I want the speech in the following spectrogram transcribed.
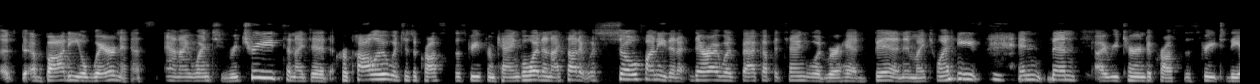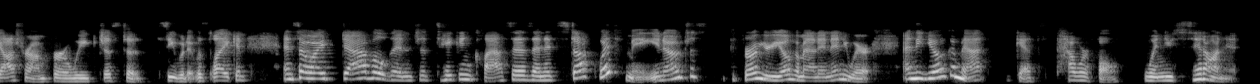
a, a, body awareness. And I went to retreats and I did Kripalu, which is across the street from Tanglewood. And I thought it was so funny that there I was back up at Tanglewood where I had been in my 20s. And then I returned across the street to the ashram for a week just to see what it was like. And, and so I dabbled in just taking classes and it stuck with me, you know, just throw your yoga mat in anywhere. And the yoga mat gets powerful when you sit on it.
